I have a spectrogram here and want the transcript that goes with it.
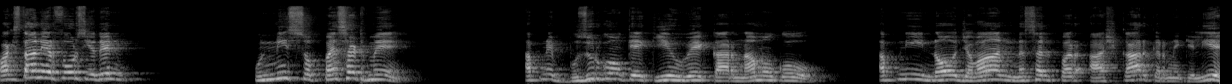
पाकिस्तान एयरफोर्स ये दिन 1965 में अपने बुज़ुर्गों के किए हुए कारनामों को अपनी नौजवान नस्ल पर आश्कार करने के लिए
